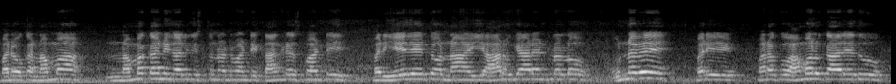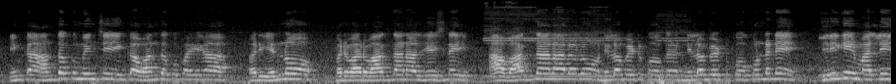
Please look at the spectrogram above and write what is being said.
మరి ఒక నమ్మ నమ్మకాన్ని కలిగిస్తున్నటువంటి కాంగ్రెస్ పార్టీ మరి ఏదైతే నా ఈ ఆరు కరెంట్లలో ఉన్నవే. మరి మనకు అమలు కాలేదు. ఇంకా అంతకు మించి ఇంకా వందకు పైగా మరి ఎన్నో మరి వారు వాగ్దానాలు చేసినాయి. ఆ వాగ్దానాలను నిలబెట్టుకోక నిలబెట్టుకోకుండానే తిరిగి మళ్ళీ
